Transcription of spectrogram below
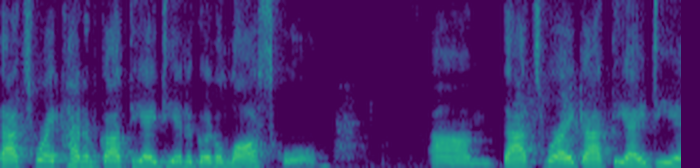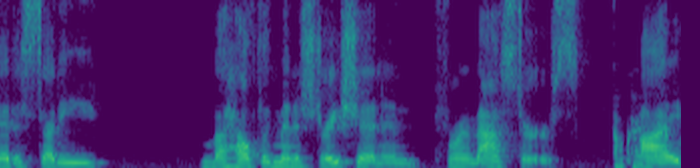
That's where I kind of got the idea to go to law school. Um, that's where I got the idea to study health administration and for a master's. Okay. I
